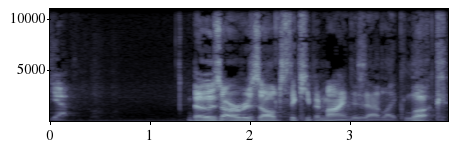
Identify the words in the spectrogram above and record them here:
Yeah. Those are results to keep in mind. Is that like, look,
